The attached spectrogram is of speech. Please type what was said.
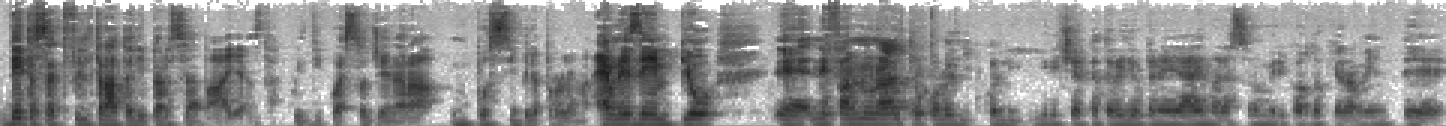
dataset filtrato è di per sé biased, quindi questo genera un possibile problema. È un esempio, eh, ne fanno un altro quello di quelli, i ricercatori di OpenAI, ma adesso non mi ricordo chiaramente eh,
